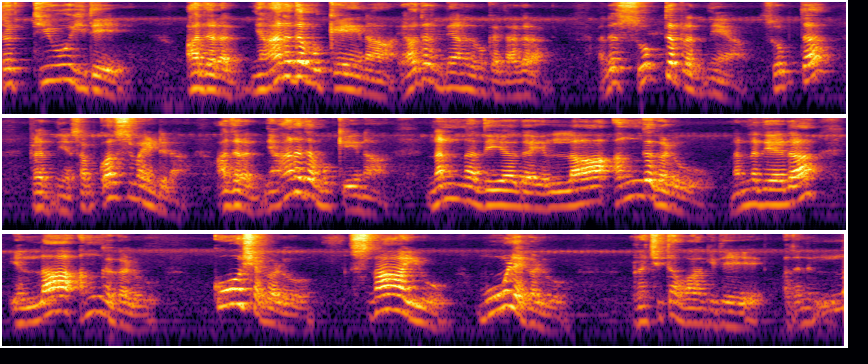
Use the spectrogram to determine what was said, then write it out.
ಶಕ್ತಿಯೂ ಇದೆ. ಅದರ ಜ್ಞಾನದ ಮುಖೇನ, ಯಾವುದರ ಜ್ಞಾನದ ಮುಖೇನ ಅದರ, ಅಂದರೆ ಸೂಕ್ತ ಪ್ರಜ್ಞೆಯ ಸೂಕ್ತ ಪ್ರಜ್ಞೆ ಸಬ್ಕಾನ್ಷಿಯಸ್ ಮೈಂಡಿನ ಅದರ ಜ್ಞಾನದ ಮುಖೇನ ನನ್ನ ದೇಹದ ಎಲ್ಲ ಅಂಗಗಳು, ನನ್ನ ದೇಹದ ಎಲ್ಲ ಅಂಗಗಳು, ಕೋಶಗಳು, ಸ್ನಾಯು, ಮೂಳೆಗಳು ರಚಿತವಾಗಿದೆ. ಅದನ್ನೆಲ್ಲ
